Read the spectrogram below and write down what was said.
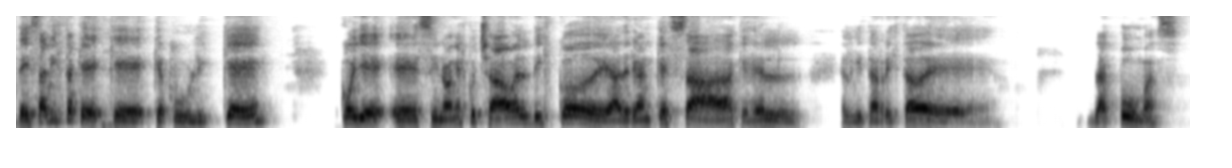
De esa lista que, que, que publiqué, oye, eh, si no han escuchado el disco de Adrián Quesada, que es el, el guitarrista de Black Pumas,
